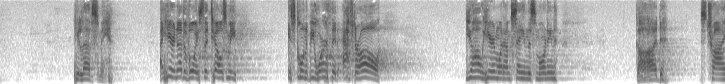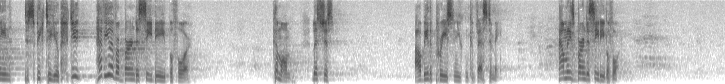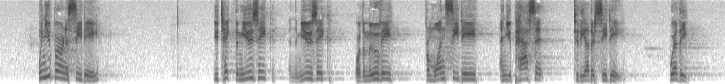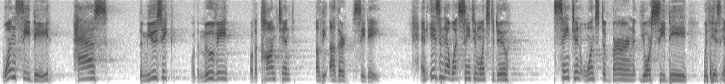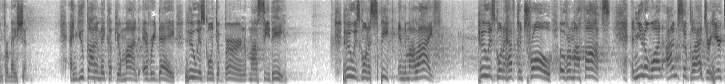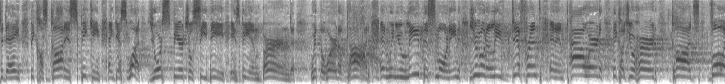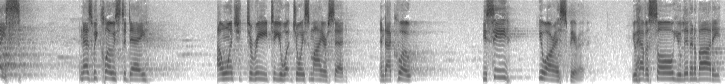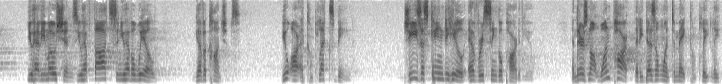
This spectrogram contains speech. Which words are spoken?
He loves me. I hear another voice that tells me, It's going to be worth it after all. Y'all hearing what I'm saying this morning? God is trying to speak to you. you. Have you ever burned a CD before? Come on, let's just I'll be the priest and you can confess to me. How many's burned a CD before? When you burn a CD, you take the music and the music or the movie from one CD and you pass it to the other CD, where the one CD has the music or the movie or the content of the other CD. And isn't that what Satan wants to do? Satan wants to burn your CD with his information. And you've got to make up your mind every day who is going to burn my CD? Who is going to speak into my life? Who is going to have control over my thoughts? And you know what? I'm so glad you're here today because God is speaking. And guess what? Your spiritual CD is being burned with the Word of God. And when you leave this morning, you're going to leave different and empowered because you heard God's voice. And as we close today, I want you to read to you what Joyce Meyer said. And I quote, You see, you are a spirit. You have a soul, you live in a body, you have emotions, you have thoughts, and you have a will, you have a conscience. You are a complex being. Jesus came to heal every single part of you. And there's not one part that he doesn't want to make completely.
